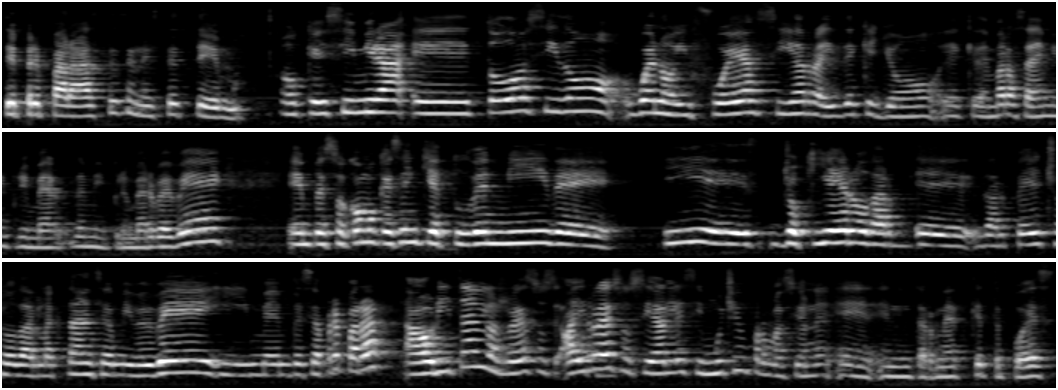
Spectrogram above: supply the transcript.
te preparaste en este tema. Ok, sí, mira, eh, todo ha sido, bueno, y fue así a raíz de que yo quedé embarazada de mi primer, de mi primer bebé empezó como que esa inquietud en mí de, y yo quiero dar, eh, dar pecho, dar lactancia a mi bebé y me empecé a preparar. Ahorita en las redes hay redes sociales y mucha información en, internet que te puedes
